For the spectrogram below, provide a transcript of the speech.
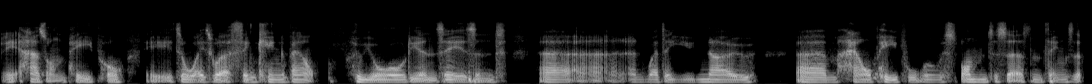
it has on people. It's always worth thinking about who your audience is and and whether you know um, how people will respond to certain things that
